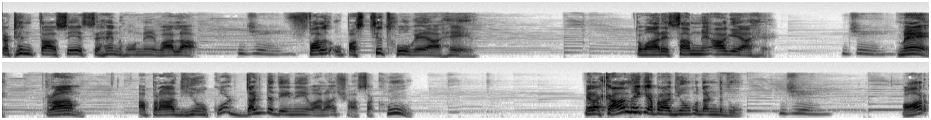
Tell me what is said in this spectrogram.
कठिनता से सहन होने वाला जी। फल उपस्थित हो गया है। तुम्हारे सामने आ गया है। जी। मैं राम अपराधियों को दंड देने वाला शासक हूँ। मेरा काम है कि अपराधियों को दंड दूँ। जी। और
